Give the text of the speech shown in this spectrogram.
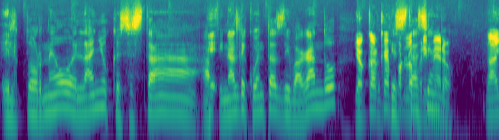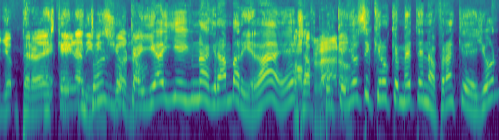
el torneo del año que se está a Eh, final de cuentas divagando. Yo creo que que por está lo primero. haciendo. No, yo, pero es que hay una Eh, Entonces, división. porque ¿no? ahí hay hay una gran variedad, ¿eh? No, o sea, claro. porque yo sí creo que meten a Frankie de Jong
